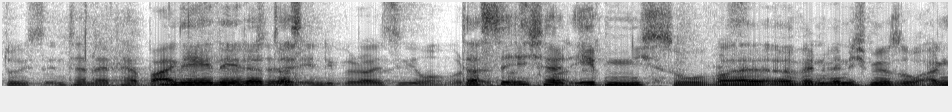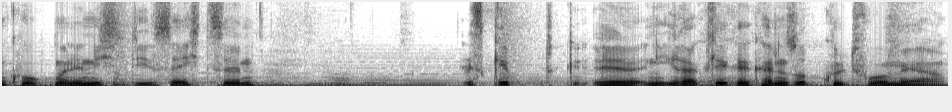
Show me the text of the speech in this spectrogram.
durchs Internet Nee, herbeigeführte nee, das- Individualisierung. Oder Das sehe ich halt eben nicht so, weil äh, wenn, wenn ich mir so angucke, meine Nichte, die ist 16, es gibt äh, in ihrer Clique keine Subkultur mehr.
